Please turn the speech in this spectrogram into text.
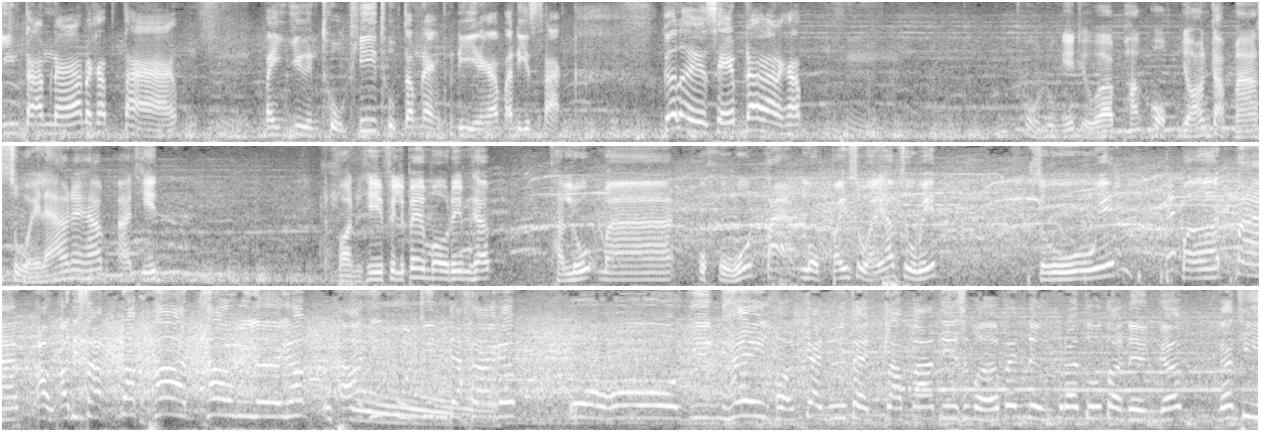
ยิงตามน้ำนะครับแต่ไปยืนถูกที่ถูกตำแหน่งพอดีนะครับ อดีศักดิ์ก็เลยเซฟได้นะครับอื้อหือโอ้ลูกนี้ถือว่าพักอกย้อนกลับมาสวยแล้วนะครับ อาทิตย์บอลที่ฟิลิเป้โมริมครับ ทะลุมา โอ้โหแตะหลบไปสวยครับสุวิทย์สุวิทย์ เปิดมาเอ้าอดิศักดิ์รับพลาดเข้าไปเลยครับอาทิตย์ปุจจินดาครับ โอ้โหยิงให้ขอนแก่นยูไนเต็ดกลับมาตีเสมอเป็น 1 ประตูต่อ 1 ครับ นาที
